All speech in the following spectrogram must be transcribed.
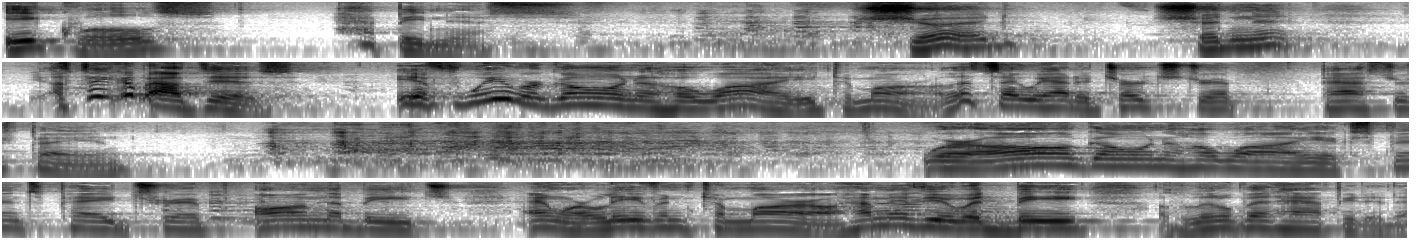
Equals happiness. Should, shouldn't it? Think about this. If we were going to Hawaii tomorrow, let's say we had a church trip, pastor's paying. we're all going to Hawaii, expense paid trip on the beach, and we're leaving tomorrow. How many of you would be a little bit happy today?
